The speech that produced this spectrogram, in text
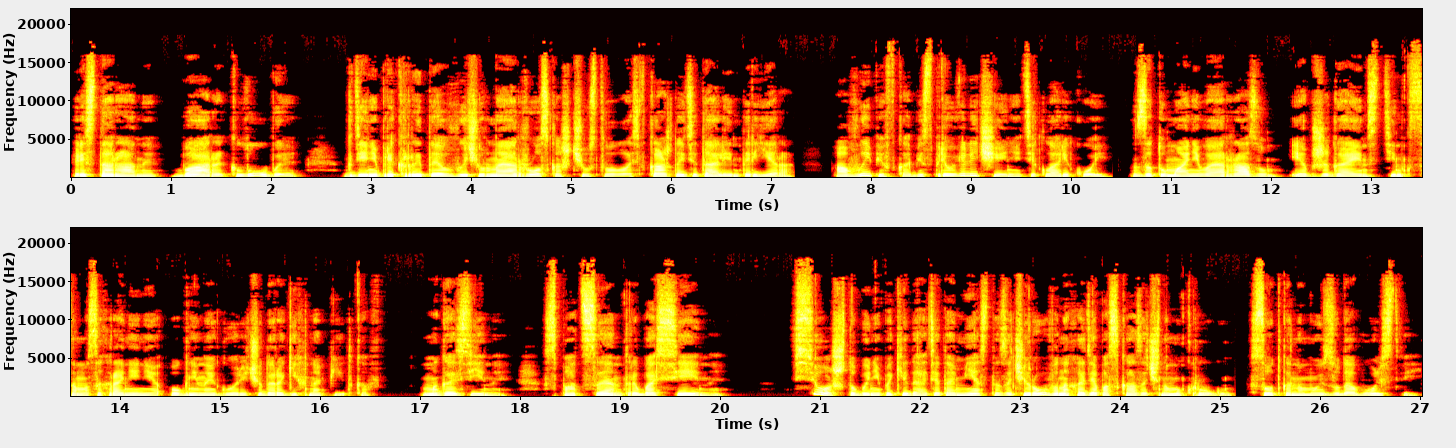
Рестораны, бары, клубы, где неприкрытая вычурная роскошь чувствовалась в каждой детали интерьера, а выпивка без преувеличения текла рекой, затуманивая разум и обжигая инстинкт самосохранения огненной горечью дорогих напитков. Магазины, спа-центры, бассейны. Все, чтобы не покидать это место, зачарованно ходя по сказочному кругу, сотканному из удовольствий,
